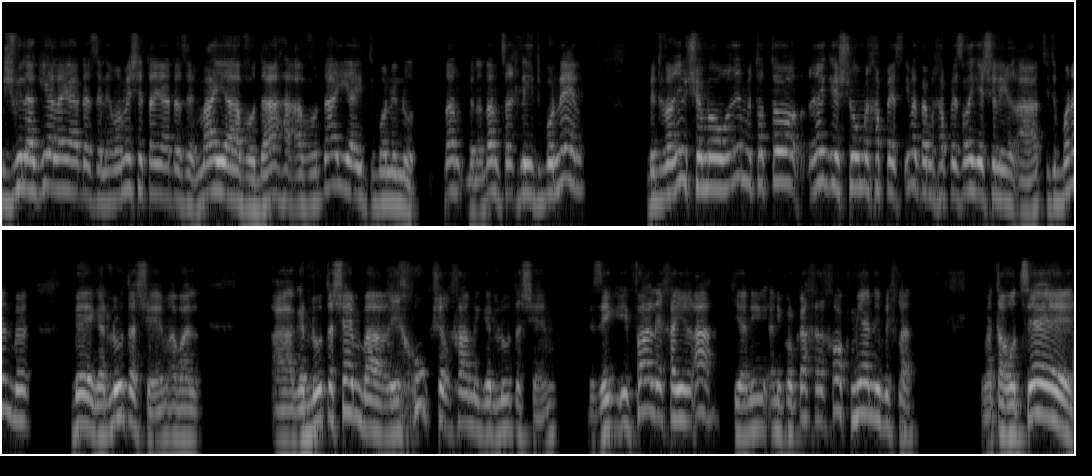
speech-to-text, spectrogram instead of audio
בשביל להגיע ליעד הזה, לממש את היעד הזה. מהי העבודה? העבודה היא ההתבוננות. בן בן אדם צריך להתבונן בדברים שמעוררים את אותו רגש שהוא מחפש. אם אתה מחפש רגש של יראה, תתבונן בגדלות השם, אבל הגדלות השם, בריחוק שלך מגדלות השם, וזה יפעל עליך יראה, כי אני, אני כל כך רחוק, מי אני בכלל? אם אתה רוצה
